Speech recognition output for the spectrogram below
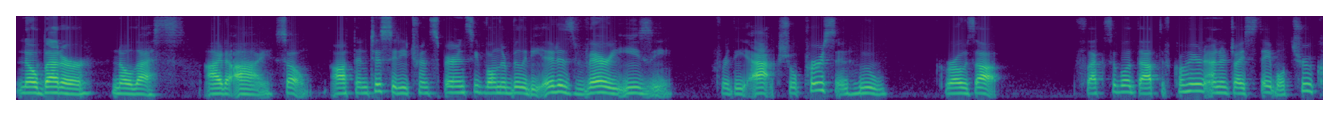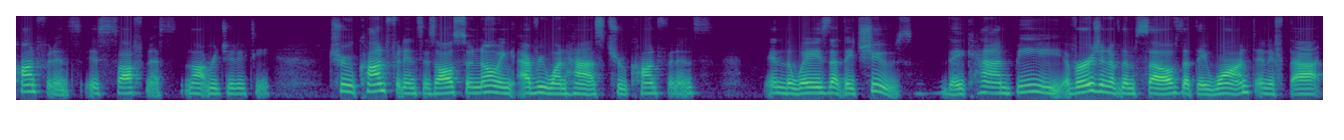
No better, no less, eye to eye. So, authenticity, transparency, vulnerability. It is very easy for the actual person who grows up. Flexible, adaptive, coherent, energized, stable. True confidence is softness, not rigidity. True confidence is also knowing everyone has true confidence in the ways that they choose. They can be a version of themselves that they want. And if that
